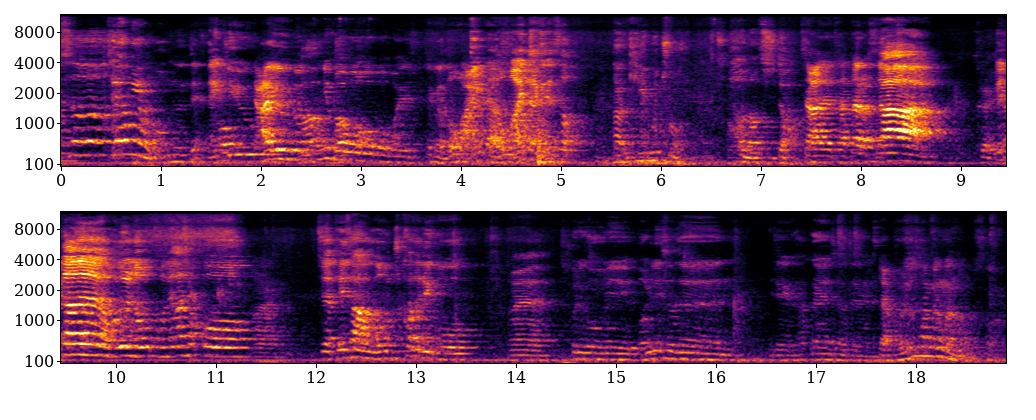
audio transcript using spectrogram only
사람 태영이 형 없는데? 땡큐. 아 이거 이거 이거 먹어 먹어 그러니까 너무 많이 너무 많이 달긴 했어. 나 기부충. 아 나 진짜. 자, 다 따랐어. 자, 그래. 일단은 오늘 너무 고생하셨고, 진짜 대상 너무 축하드리고, 네. 그리고 우리 멀리서든 이제 가까이서든 야 벌써 300만 넘었어.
